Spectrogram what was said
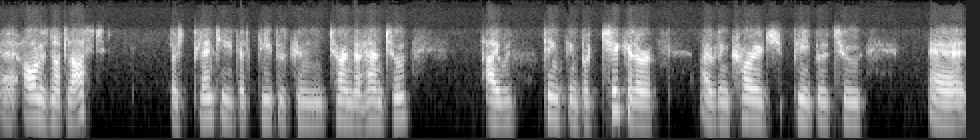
uh, all is not lost. There's plenty that people can turn their hand to. I would think, in particular, I would encourage people to uh,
